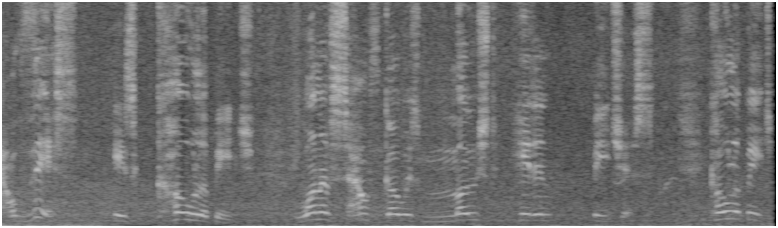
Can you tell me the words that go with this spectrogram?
Now this is Kola Beach, one of South Goa's most hidden beaches. Kola Beach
